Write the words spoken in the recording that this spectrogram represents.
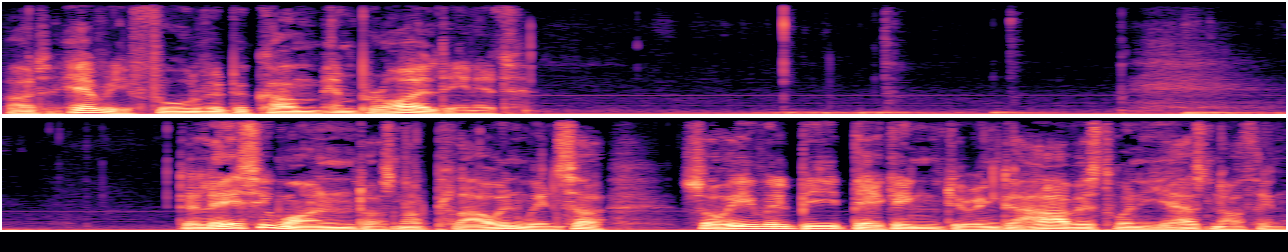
but every fool will become embroiled in it. The lazy one does not plough in winter, so he will be begging during the harvest when he has nothing.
